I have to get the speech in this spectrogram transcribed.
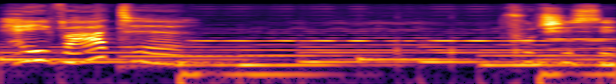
Hey, warte! Fujisi.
